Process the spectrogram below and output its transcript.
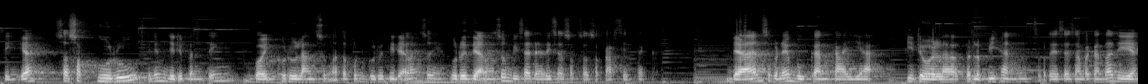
Sehingga sosok guru ini menjadi penting, baik guru langsung ataupun guru tidak langsung ya. Guru tidak langsung bisa dari sosok-sosok arsitek. Dan sebenarnya bukan kayak idola berlebihan seperti saya sampaikan tadi ya.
